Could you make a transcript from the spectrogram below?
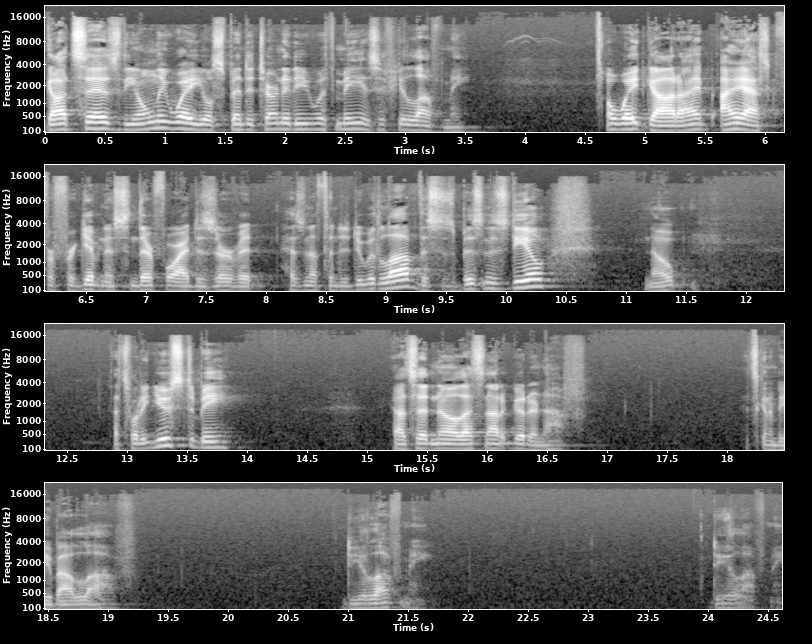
God says, The only way you'll spend eternity with me is if you love me. Oh, wait, God, I, I ask for forgiveness and therefore I deserve it. Has nothing to do with love. This is a business deal. Nope. That's what it used to be. God said, No, that's not good enough. It's going to be about love. Do you love me? Do you love me?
